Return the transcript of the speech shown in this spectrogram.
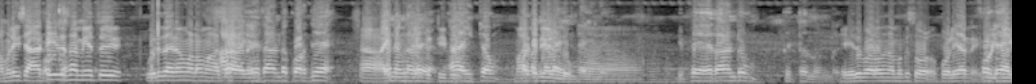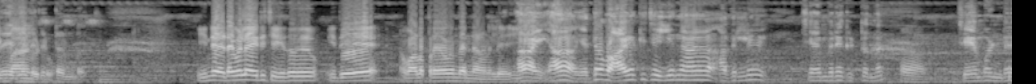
നമ്മൾ ഈ സ്റ്റാർട്ട് ചെയ്ത സമയത്ത് ഒരു തരം വളം മാത്രമാണ് ഏതാണ്ട് കുറഞ്ഞ ഐറ്റം. ഇപ്പൊ ഏതാണ്ടും കിട്ടുന്നുണ്ട്. ഏത് വളവും നമുക്ക് കിട്ടുന്നുണ്ട്. ഇതിന്റെ ഇടവേളയായിട്ട് ചെയ്തത് ഇതേ വളപ്രയോഗം തന്നെയാണല്ലേ? ആ എന്റെ വാഴക്ക് ചെയ്യുന്ന അതിൽ ചേമ്പിന് കിട്ടുന്ന ചേമ്പുണ്ട്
